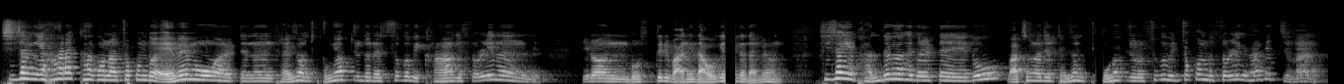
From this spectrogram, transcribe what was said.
시장이 하락하거나 조금 더 애매모호할 때는 대선 공약주들의 수급이 강하게 쏠리는 이런 모습들이 많이 나오게 된다면 시장이 반등하게 될 때에도 마찬가지로 대선 공약주로 수급이 조금 더 쏠리긴 하겠지만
